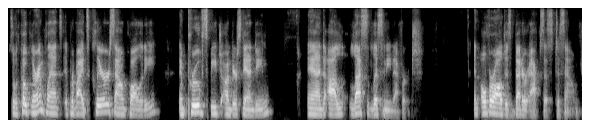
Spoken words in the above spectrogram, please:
So with cochlear implants, it provides clearer sound quality, improved speech understanding, and uh, less listening effort. And overall, just better access to sound.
